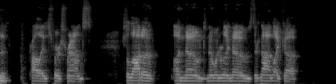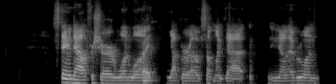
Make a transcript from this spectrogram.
that probably his first rounds. There's a lot of unknowns. No one really knows. There's not like a standout for sure. One one. Right. You got Burrow, something like that. You know, everyone.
